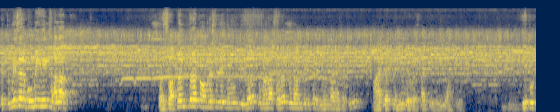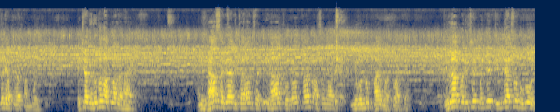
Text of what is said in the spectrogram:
तर तुम्ही जर भूमिहीन झालात तर स्वातंत्र्य काँग्रेसने जे मिळवून दिलं तुम्हाला परत गुलामगिरीकडे घेऊन जाण्यासाठी भाजपने ही व्यवस्था केलेली आहे. ही कुठतरी आपल्याला थांबवायची याच्या विरोधात आपला लढा आहे. आणि ह्या सगळ्या विचारांसाठी ह्या छोट्याखान असं निवडणूक फार महत्वाची आहे. जिल्हा परिषद म्हणजे जिल्ह्याचं भूगोल.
